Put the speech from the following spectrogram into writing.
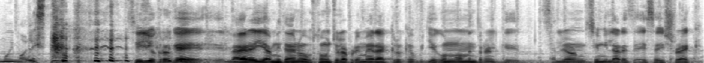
muy molesta. Sí, yo creo que eh, la era, y a mí también me gustó mucho la primera. Creo que llegó un momento en el que salieron similares y Shrek.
